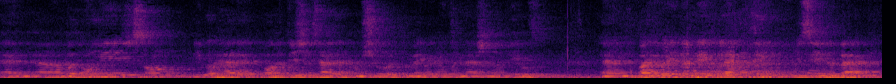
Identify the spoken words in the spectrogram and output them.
And, uh, but only some people had it, politicians had it, I'm sure, to make international deals. And by the way, the big black thing you see in the back,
